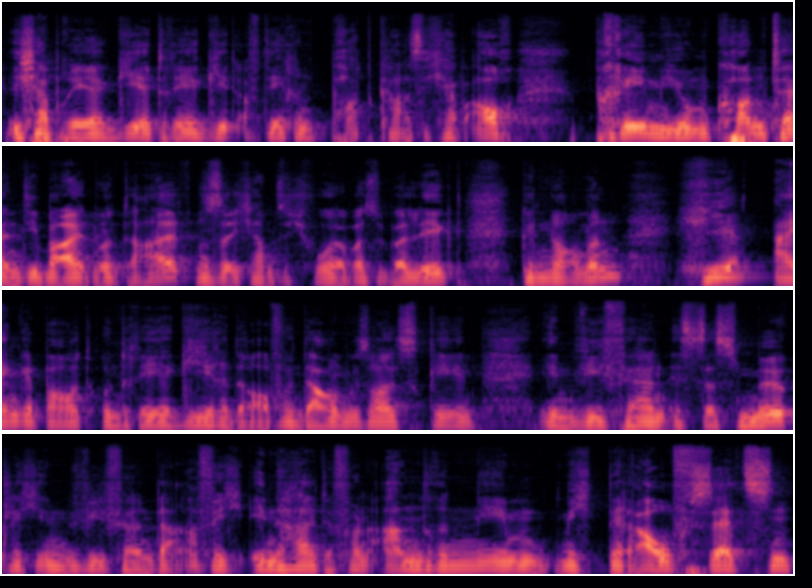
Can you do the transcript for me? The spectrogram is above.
Ich habe reagiert, reagiert auf deren Podcast. Ich habe auch Premium-Content, die beiden unterhalten sich, haben sich vorher was überlegt, genommen, hier eingebaut und reagiere drauf. Und darum soll es gehen, inwiefern ist das möglich, inwiefern darf ich Inhalte von anderen nehmen, mich draufsetzen,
